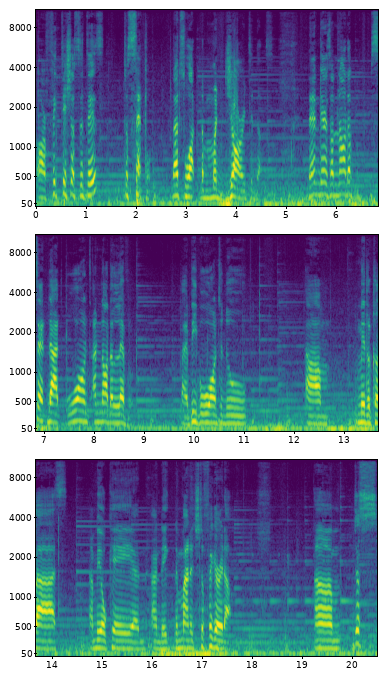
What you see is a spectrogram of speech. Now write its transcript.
or fictitious it is, to settle. That's what the majority does. Then there's another set that want another level. Like people want to do um, middle class and be okay, and, and they, they manage to figure it out. Um, just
